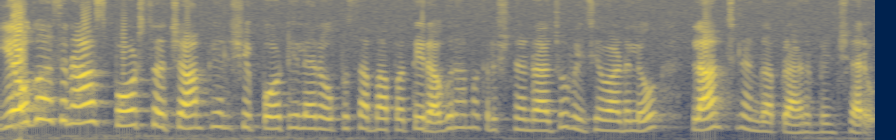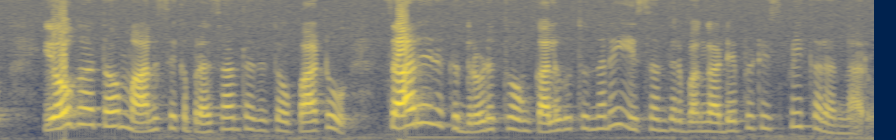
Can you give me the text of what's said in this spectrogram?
యోగాసన స్పోర్ట్స్ ఛాంపియన్షిప్ పోటీలను ఉపసభాపతి రఘురామకృష్ణరాజు విజయవాడలో లాంఛనంగా ప్రారంభించారు. యోగాతో మానసిక ప్రశాంతతతో పాటు శారీరక దృఢత్వం కలుగుతుందని ఈ సందర్భంగా డిప్యూటీ స్పీకర్ అన్నారు.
